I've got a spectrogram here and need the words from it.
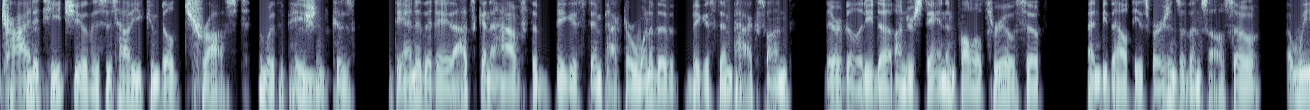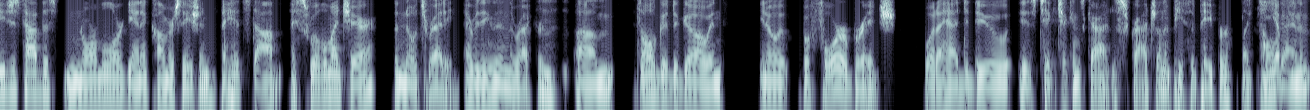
try to teach you this is how you can build trust with a patient because mm. at the end of the day, that's going to have the biggest impact or one of the biggest impacts on their ability to understand and follow through. So, and be the healthiest versions of themselves. So, we just have this normal organic conversation. I hit stop, I swivel my chair, the note's ready, everything's in the record. Mm-hmm. Um, it's all good to go. And, you know, before Abridge, what I had to do is take chicken scratch, scratch on a piece of paper, like tall yep. guy in the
